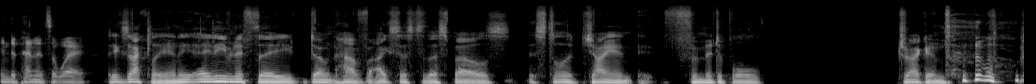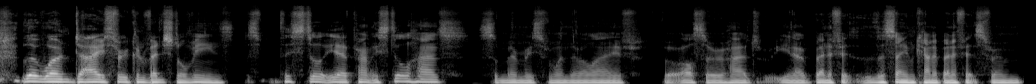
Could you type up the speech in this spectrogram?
independence away. Exactly, and, and even if they don't have access to their spells, it's still a giant, formidable dragon that won't die through conventional means. They still, yeah, apparently still had some memories from when they're alive, but also had, you know, benefit the same kind of benefits from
